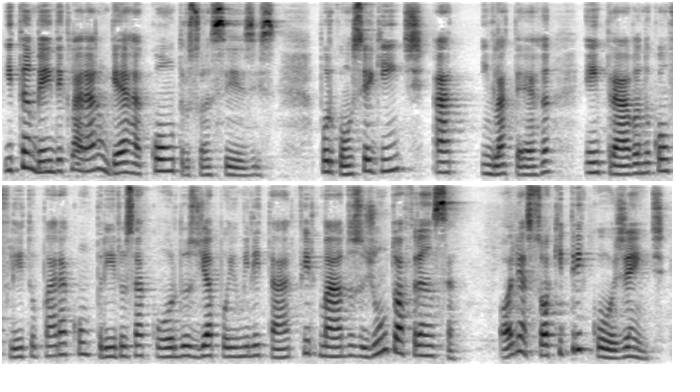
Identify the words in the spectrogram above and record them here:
e também declararam guerra contra os franceses, por conseguinte, a Inglaterra entrava no conflito para cumprir os acordos de apoio militar firmados junto à França. Olha só que tricô, gente!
